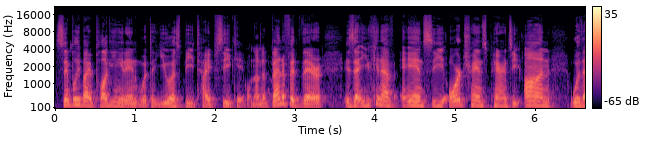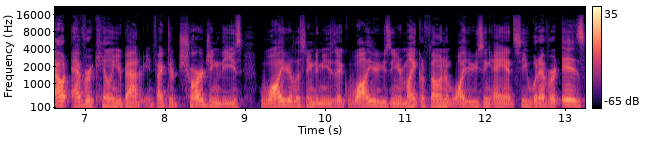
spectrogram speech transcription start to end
simply by plugging it in with a USB Type-C cable. Now the benefit there is that you can have ANC or transparency on without ever killing your battery. In fact, they're charging these these while you're listening to music, while you're using your microphone, while you're using ANC, whatever it is,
